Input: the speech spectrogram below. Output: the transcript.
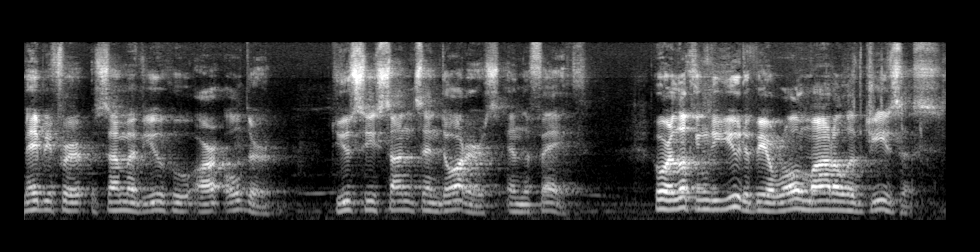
Maybe for some of you who are older, do you see sons and daughters in the faith who are looking to you to be a role model of Jesus,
